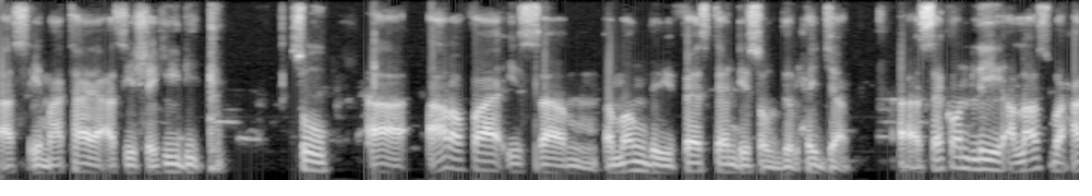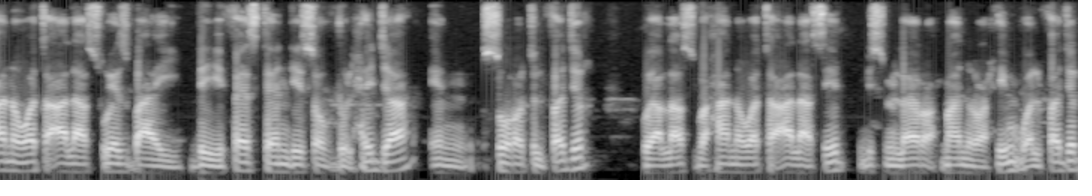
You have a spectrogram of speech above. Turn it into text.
as a martyr, as a shahidi. So uh, Arafah is um, among the first 10 days of Dhul Hijjah. Uh, secondly, Allah subhanahu wa ta'ala swears by the first 10 days of Dhul Hijjah in Surah Al-Fajr, where Allah subhanahu wa ta'ala said, Bismillah ar-Rahman ar-Rahim, wal-Fajr,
